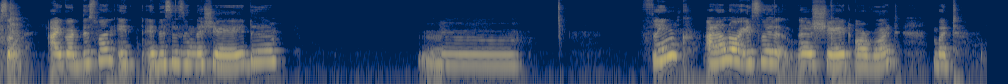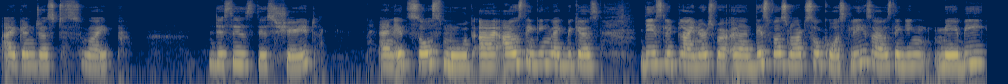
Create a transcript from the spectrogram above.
So i got this one. It, it this is in the shade uh, flink? I don't know. It's the uh, shade or what but i can just swipe. This is this shade and it's so smooth. I i was thinking like because these lip liners were uh, this was not so costly. So i was thinking maybe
